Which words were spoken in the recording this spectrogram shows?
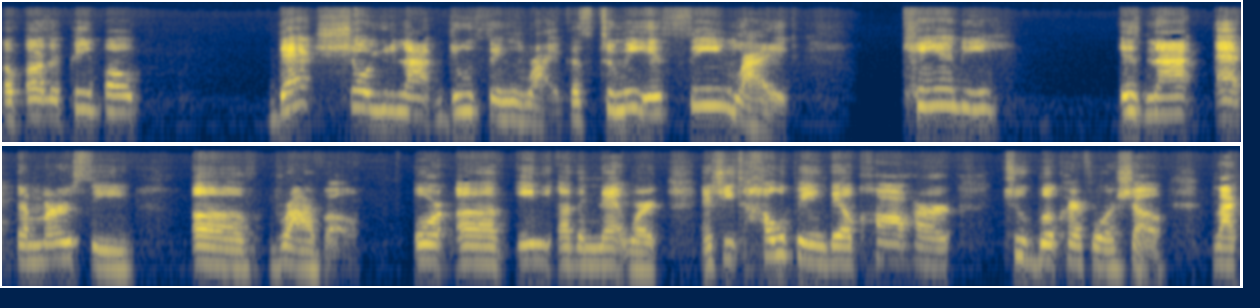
of other people, that show you did not do things right. Because to me, it seemed like Kandi is not at the mercy of Bravo or of any other network. And she's hoping they'll call her to book her for a show like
